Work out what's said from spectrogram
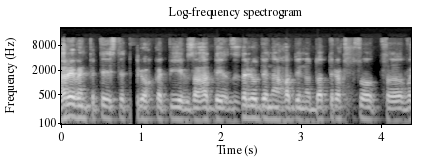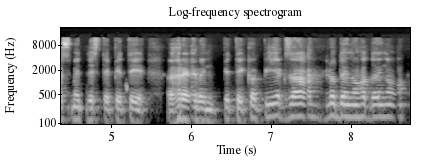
гривень 53 копійок за годи за людину годину до 385 гривень 5 копійок за людину годину.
